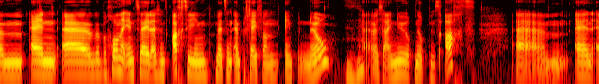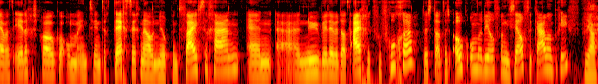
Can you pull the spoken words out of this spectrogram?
Um, en uh, we begonnen in 2018 met een MPG van 1.0. Mm -hmm. uh, we zijn nu op 0.8. Um, en er werd eerder gesproken om in 2030 naar 0.5 te gaan. En uh, nu willen we dat eigenlijk vervroegen. Dus dat is ook onderdeel van diezelfde Kamerbrief. Ja.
